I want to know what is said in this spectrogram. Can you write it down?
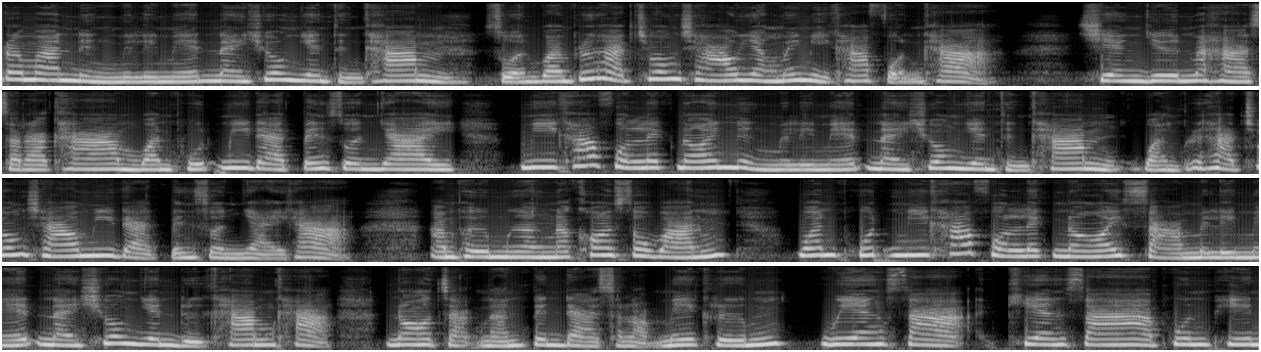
ประมาณ 1มิลลิเมตรในช่วงเย็นถึงค่ำส่วนวันพฤหัสช่วงเช้ายังไม่มีค่าฝนค่ะ เชียงยืนมหาสารคาม วันพุธมีแดดเป็นส่วนใหญ่ มีค่าฝนเล็กน้อย 1มิลลิเมตรในช่วงเย็นถึงค่ำวันพฤหัสช่วงเช้ามีแดดเป็นส่วนใหญ่ค่ะอำเภอเมืองนครสวรรค์ วันพุธมีค่าฝนเล็กน้อย 3มิลลิเมตรในช่วงเย็นหรือค่ำค่ะ นอกจากนั้นเป็นแดดสลับเมฆครึ้ม เวียงสะ เคียนซาพุนพิน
